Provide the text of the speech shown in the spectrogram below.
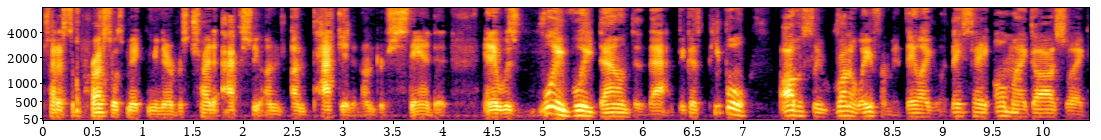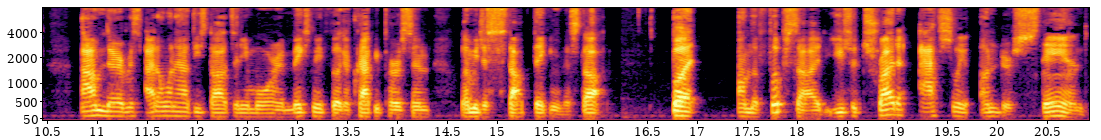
try to suppress what's making you nervous, try to actually un- unpack it and understand it. And it was really, really down to that because people obviously run away from it. They like, they say, oh my gosh, like, I'm nervous. I don't want to have these thoughts anymore. It makes me feel like a crappy person. Let me just stop thinking this thought. But on the flip side, you should try to actually understand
